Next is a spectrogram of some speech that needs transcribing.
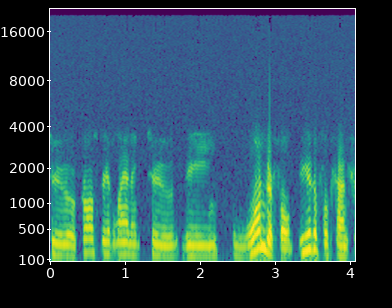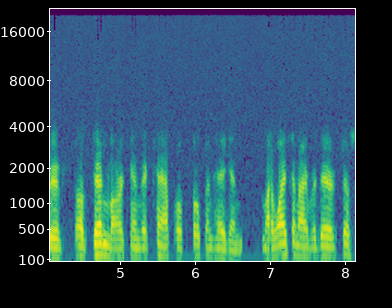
to across the Atlantic to the wonderful, beautiful country of, of Denmark and the capital, Copenhagen. My wife and I were there just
